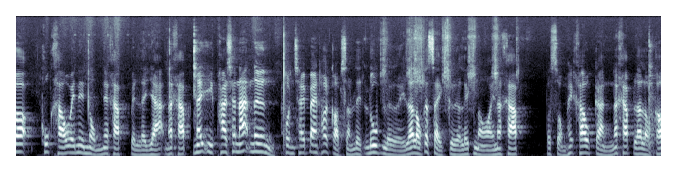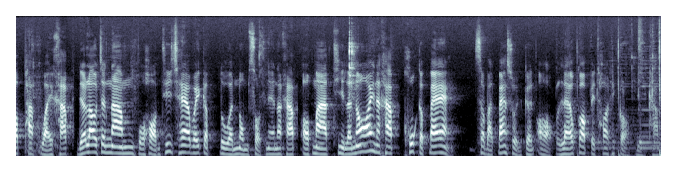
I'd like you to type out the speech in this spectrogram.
ก็คลุกเคล้าไว้ในนมเนี่ยครับเป็นระยะนะครับ ในอีกภาชนะหนึ่งคนใช้แป้งทอดกรอบสำเร็จรูปเลย แล้วเราก็ใส่เกลือเล็กน้อยนะครับผสมให้เข้ากันนะครับ แล้วเราก็พักไว้ครับ เดี๋ยวเราจะนำหัวหอมที่แช่ไว้กับตัวนมสดเนี่ยนะครับ ออกมาทีละน้อยนะครับคลุกกับแป้งสะบัดแป้งส่วนเกินออก แล้วก็ไปทอดให้กรอบดีครับ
